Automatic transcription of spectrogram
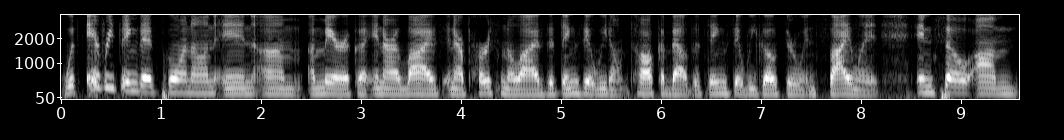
with everything that's going on in um, America, in our lives, in our personal lives, the things that we don't talk about, the things that we go through in silent. And so, um,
